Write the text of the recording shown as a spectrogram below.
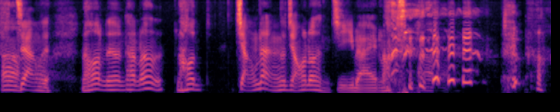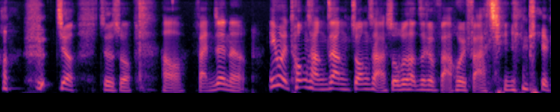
嗯这样子。嗯，然后呢，他然后然后讲那两个讲话都很急白，然 就就说好，反正呢，因为通常这样装傻说不到这个法会罚轻一点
